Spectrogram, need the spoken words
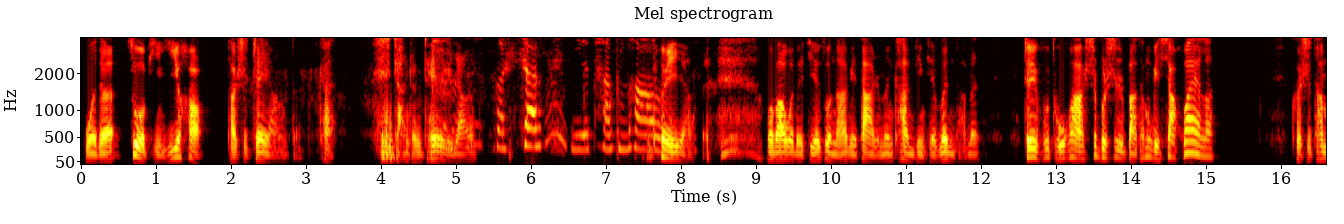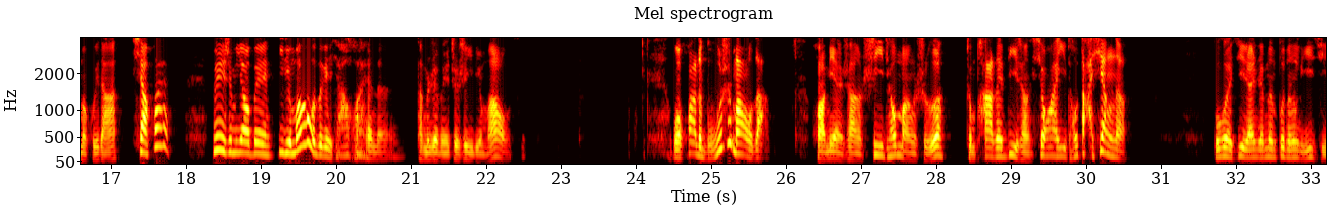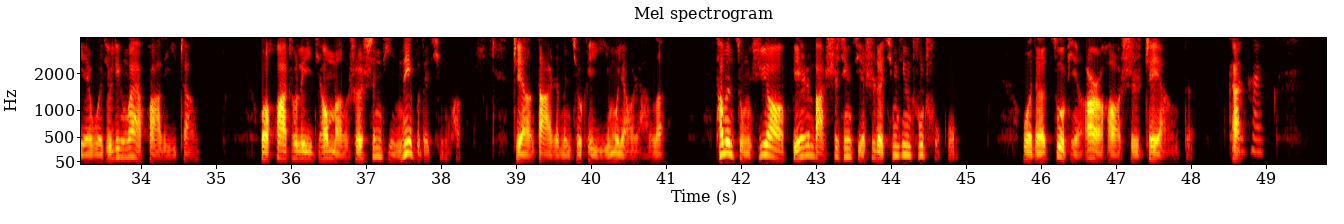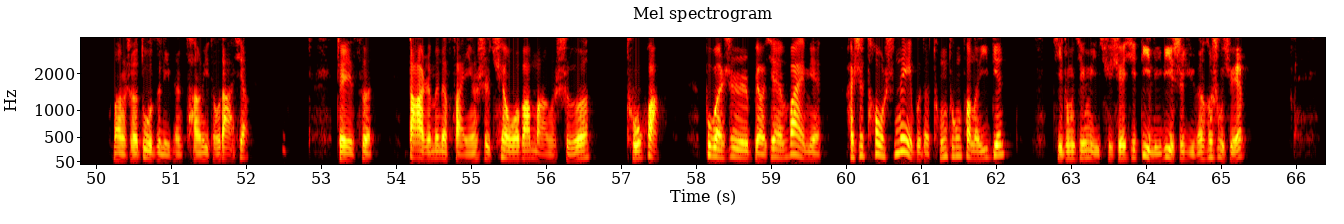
我的作品一号，它是这样的，看。长成这个样子，好像一个汤 包。对呀，我把我的杰作拿给大人们看，并且问他们：“这幅图画是不是把他们给吓坏了？”可是他们回答：“吓坏？为什么要被一顶帽子给吓坏呢？”他们认为这是一顶帽子。我画的不是帽子，画面上是一条蟒蛇正趴在地上消化一头大象呢。不过，既然人们不能理解，我就另外画了一张。我画出了一条蟒蛇身体内部的情况，这样大人们就可以一目了然了。他们总需要别人把事情解释的清清楚楚。我的作品二号是这样的：看，蟒蛇肚子里面藏了一头大象。这一次，大人们的反应是劝我把蟒蛇图画，不管是表现外面。还是透视内部的，统统放到一边，集中精力去学习地理、历史、语文和数学。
